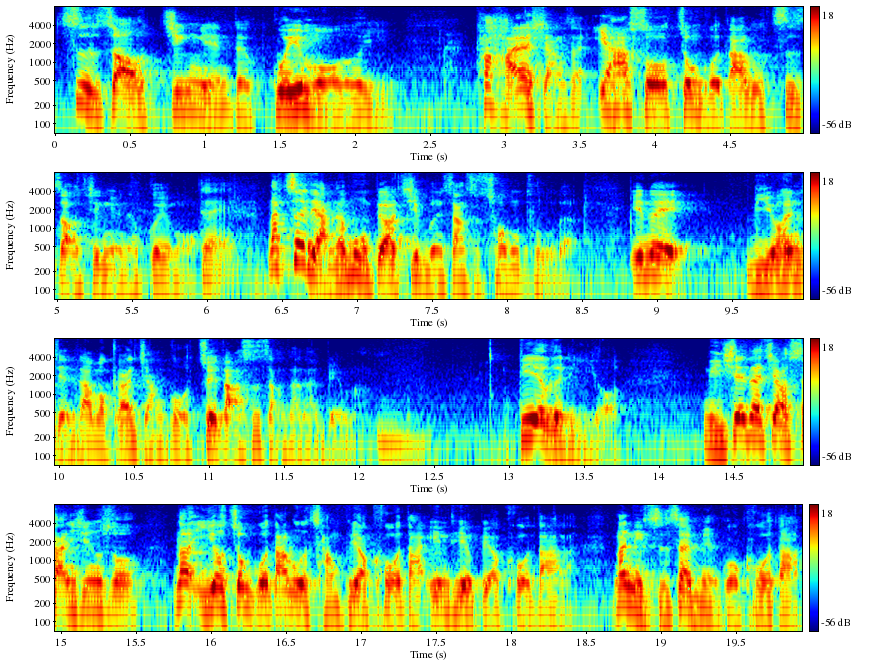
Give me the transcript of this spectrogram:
制造今年的规模而已，他还要想着压缩中国大陆制造晶圆的规模。对，那这两个目标基本上是冲突的，因为理由很简单，我刚才讲过，最大市场在那边嘛。嗯。第二个理由，你现在叫三星说，那以后中国大陆的厂不要扩大，Intel 不要扩大了，那你只在美国扩大，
